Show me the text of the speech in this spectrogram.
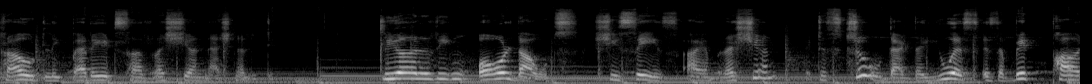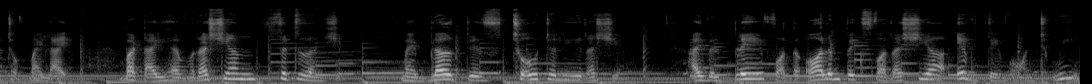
proudly parades her Russian nationality. Clearing all doubts, she says, I am Russian it is true that the US is a big part of my life, but I have Russian citizenship. My blood is totally Russian. I will play for the Olympics for Russia if they want me.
